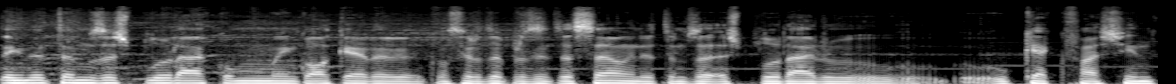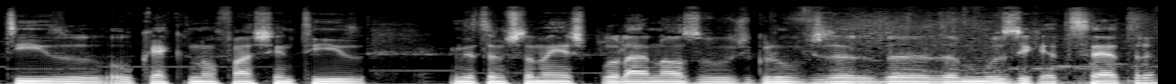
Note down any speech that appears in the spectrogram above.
ainda estamos a explorar, como em qualquer concerto de apresentação, ainda estamos a explorar o, o que é que faz sentido, o que é que não faz sentido. Ainda estamos também a explorar nós os grooves da, da, da música, etc.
